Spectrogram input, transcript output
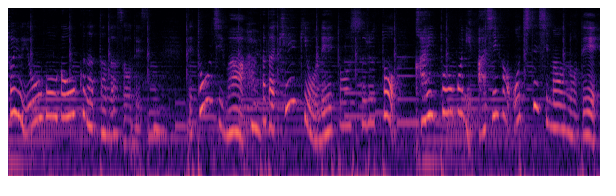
という要望が多くなったんだそうです。で当時は、はい。ただケーキを冷凍すると解凍後に味が落ちてしまうので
